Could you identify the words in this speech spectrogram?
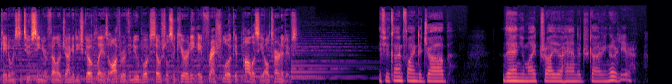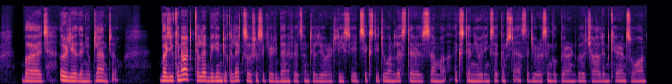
Cato Institute senior fellow Jagadeesh Gokhale is author of the new book, Social Security A Fresh Look at Policy Alternatives. If you can't find a job, then you might try your hand at retiring earlier, but earlier than you plan to. But you cannot collect, begin to collect Social Security benefits until you're at least age 62, unless there is some uh, extenuating circumstance that you're a single parent with a child in care and so on,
